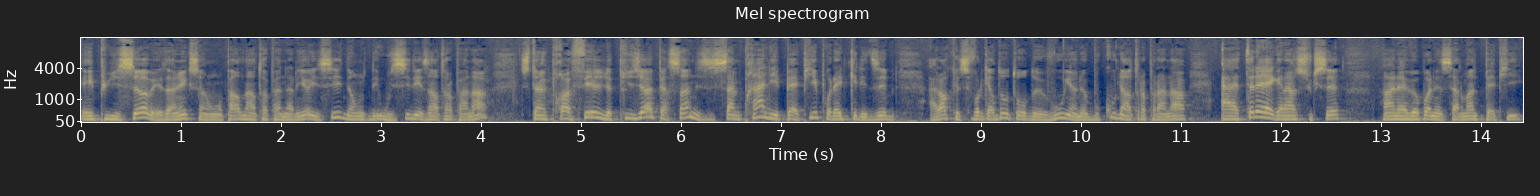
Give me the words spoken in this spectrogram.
Et puis ça, bien, étant donné qu'on parle d'entrepreneuriat ici, donc aussi des entrepreneurs, c'est un profil de plusieurs personnes. Ça me prend les papiers pour être crédible. Alors que si vous regardez autour de vous, il y en a beaucoup d'entrepreneurs à très grand succès en n'avaient pas nécessairement de papier.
